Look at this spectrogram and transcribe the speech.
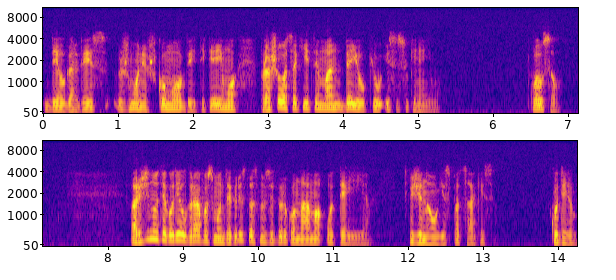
dėl garbės žmoniškumo bei tikėjimo prašau atsakyti man be jokių įsisukinėjimų. Klausau. Ar žinote, kodėl grafas Montekristas nusipirko namą Otejyje? Žinau, jis pats sakysi. Kodėl?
